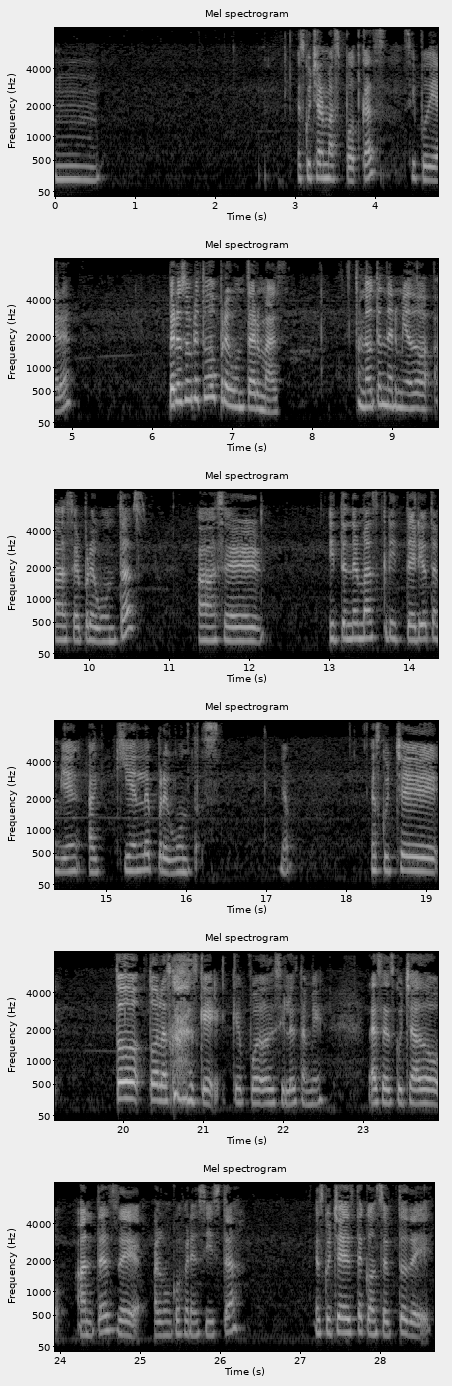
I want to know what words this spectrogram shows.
Mm, escuchar más podcasts, si pudiera. Pero sobre todo preguntar más no tener miedo a hacer preguntas, a hacer y tener más criterio también a quién le preguntas. Escuché todo, todas las cosas que, que puedo decirles también. Las he escuchado antes de algún conferencista. Escuché este concepto de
